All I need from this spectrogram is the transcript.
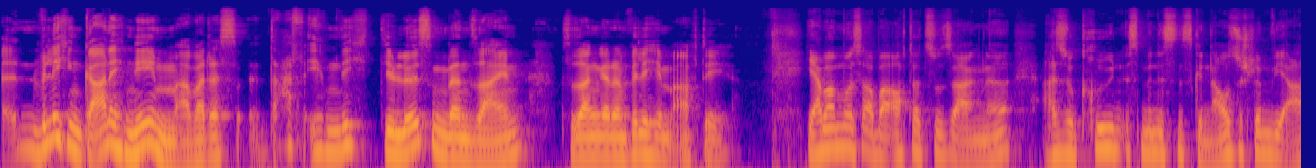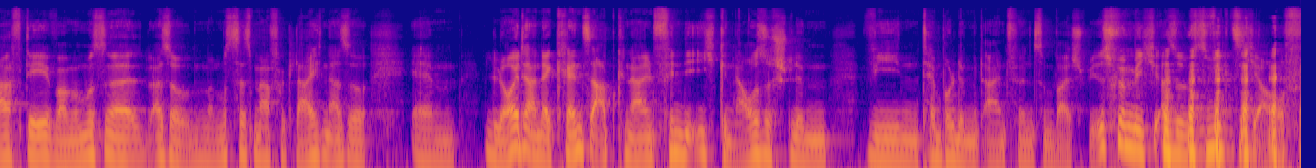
äh, will ich ihn gar nicht nehmen, aber das darf eben nicht die Lösung dann sein, zu sagen, ja, dann will ich eben AfD. Ja, man muss aber auch dazu sagen, ne, also Grün ist mindestens genauso schlimm wie AfD, weil man muss, also man muss das mal vergleichen. Also ähm, Leute an der Grenze abknallen finde ich genauso schlimm wie ein Tempolimit einführen zum Beispiel. Ist für mich, also es wiegt sich auf.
